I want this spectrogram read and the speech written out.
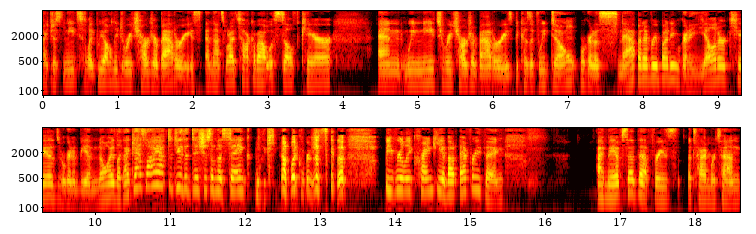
i just need to like we all need to recharge our batteries. And that's what i talk about with self-care and we need to recharge our batteries because if we don't, we're to snap at everybody. We're to yell at our kids. We're to be annoyed. Like, I guess I have to do the dishes in the sink. Like, you know, like we're just to be really cranky about everything. I may have said that phrase a time or 10.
